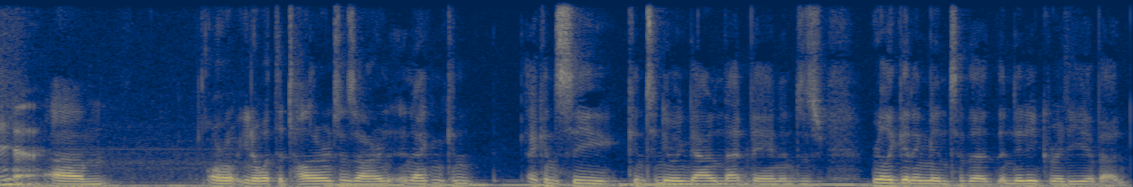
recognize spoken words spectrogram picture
Yeah. um, or you know what the tolerances are, and I can, can I can see continuing down in that vein and just really getting into the, the nitty gritty about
